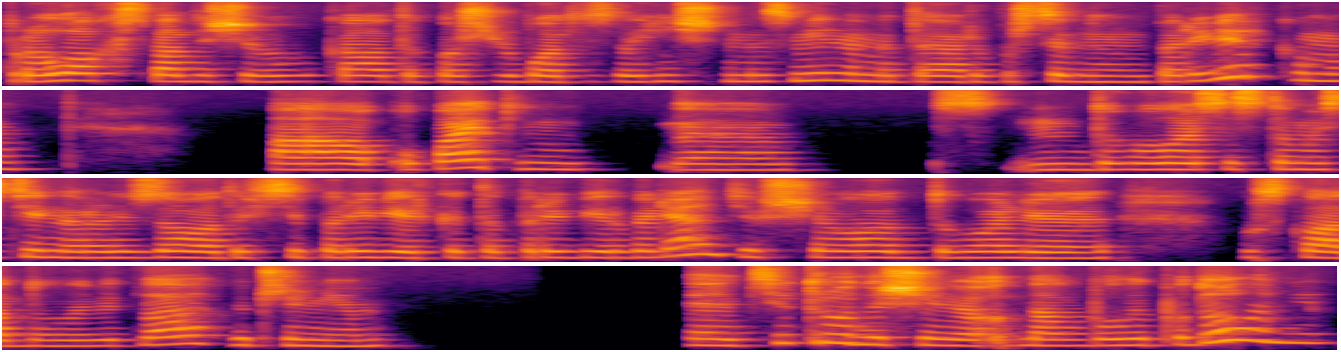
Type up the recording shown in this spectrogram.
Пролог складнощі викликала також робота з логічними змінами та рекурсивними перевірками. А у Python е, довелося самостійно реалізовувати всі перевірки та перебір варіантів, що доволі ускладнило відлагодження. Е, Ці труднощі, однак, були подолані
